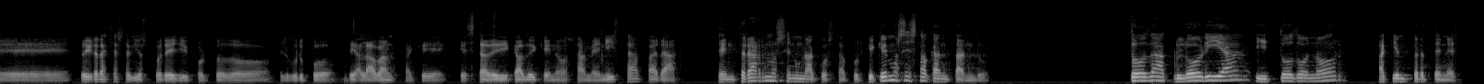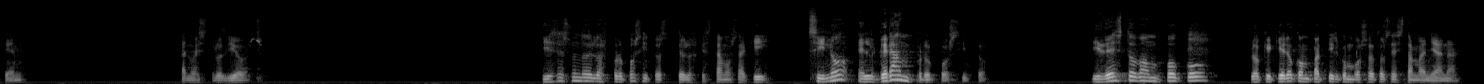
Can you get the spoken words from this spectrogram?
Eh, doy gracias a Dios por ello y por todo el grupo de alabanza que, que, está dedicado y que nos ameniza para centrarnos en una cosa, porque ¿qué hemos estado cantando? Toda gloria y todo honor a quien pertenecen, a nuestro Dios. Y ese es uno de los propósitos de los que estamos aquí, sino el gran propósito. Y de esto va un poco lo que quiero compartir con vosotros esta mañana.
